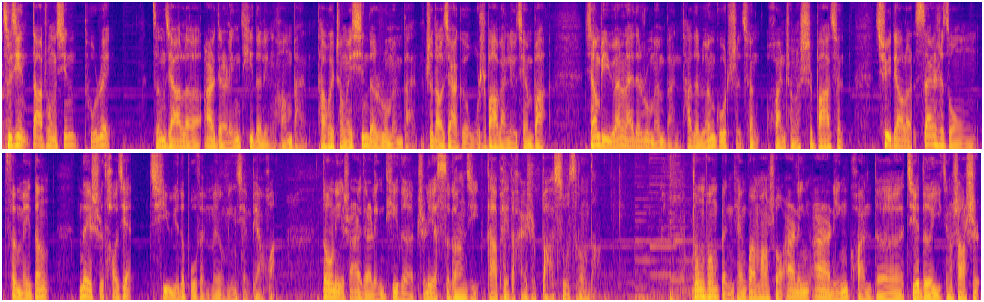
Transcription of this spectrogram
最近，大众新途锐增加了二点零 T 的领航版，它会成为新的入门版，指导价格五十八万六千八。相比原来的入门版，它的轮毂尺寸换成了十八寸，去掉了三十种氛围灯、内饰套件，其余的部分没有明显变化。动力是 2.0T 的直列四缸机，搭配的还是八速自动挡。东风本田官方说，2020款的捷德已经上市，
